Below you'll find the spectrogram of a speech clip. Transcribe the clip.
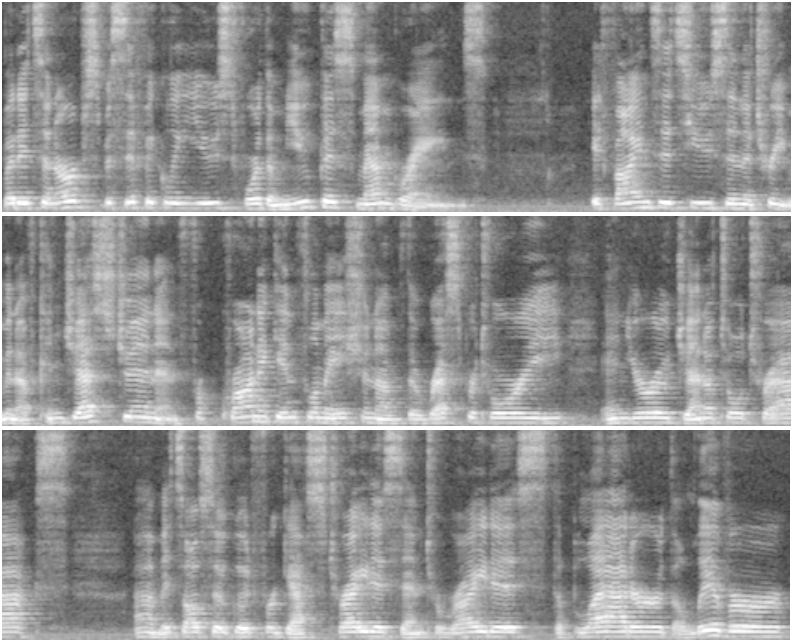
but it's an herb specifically used for the mucous membranes. It finds its use in the treatment of congestion and fr- chronic inflammation of the respiratory and urogenital tracts. Um, it's also good for gastritis, enteritis, the bladder, the liver.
